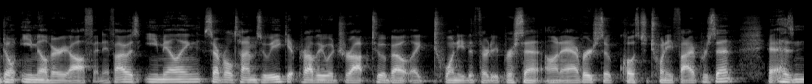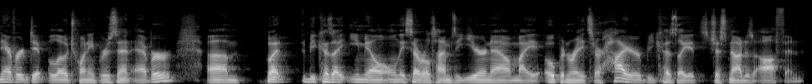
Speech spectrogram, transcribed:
don't email very often. If I was emailing several times a week, it probably would drop to about like 20 to 30% on average, so close to 25%. It has never dipped below 20% ever. Um, but because I email only several times a year now, my open rates are higher because like it's just not as often.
